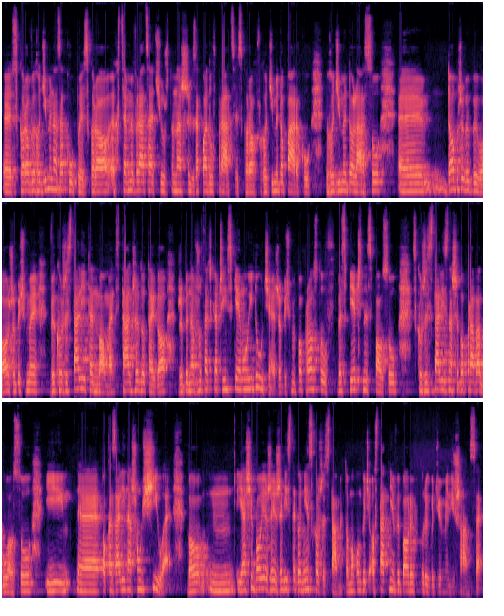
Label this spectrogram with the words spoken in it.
e, skoro wychodzimy na zakupy, skoro chcemy wracać już do naszych zakładów pracy, skoro wychodzimy do parku, wychodzimy do lasu, dobrze by było, żebyśmy wykorzystali ten moment także do tego, żeby nawrzucać Kaczyńskiemu i Ducie, żebyśmy po prostu w bezpieczny sposób skorzystali z naszego prawa głosu i e, pokazali naszą siłę, bo mm, ja się boję, że jeżeli z tego nie skorzystamy, to mogą być ostatnie wybory wybory, w których będziemy mieli szansę.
